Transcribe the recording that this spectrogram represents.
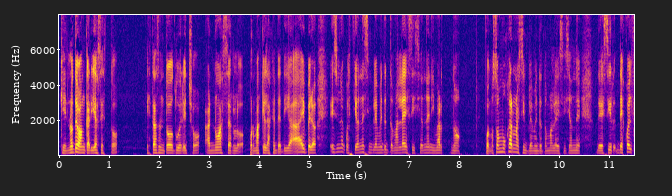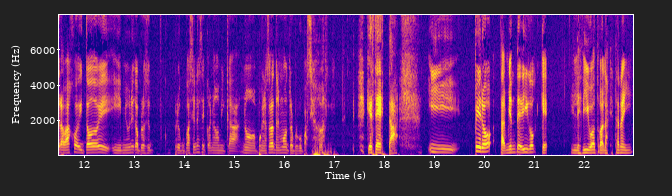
que no te bancarías esto, estás en todo tu derecho a no hacerlo, por más que la gente te diga, ay, pero es una cuestión de simplemente tomar la decisión de animar. No. Cuando sos mujer no es simplemente tomar la decisión de, decir, dejo el trabajo y todo y, mi única preocupación es económica. No, porque nosotros tenemos otra preocupación, que es esta. Y pero también te digo que, y les digo a todas las que están ahí,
